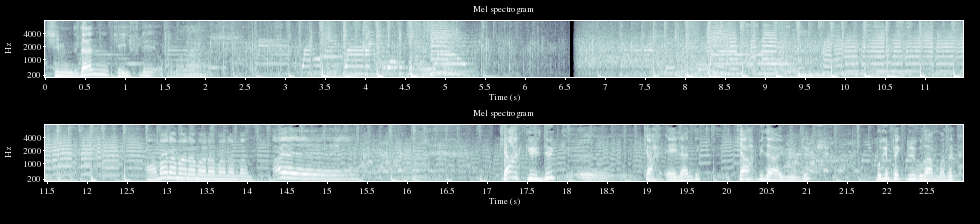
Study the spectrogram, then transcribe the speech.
şimdiden keyifli okumalar. Aman aman aman aman aman. Ay ay ay ay ay. Kah güldük, e, kah eğlendik, kah bir daha güldük. Bugün pek duygulanmadık.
